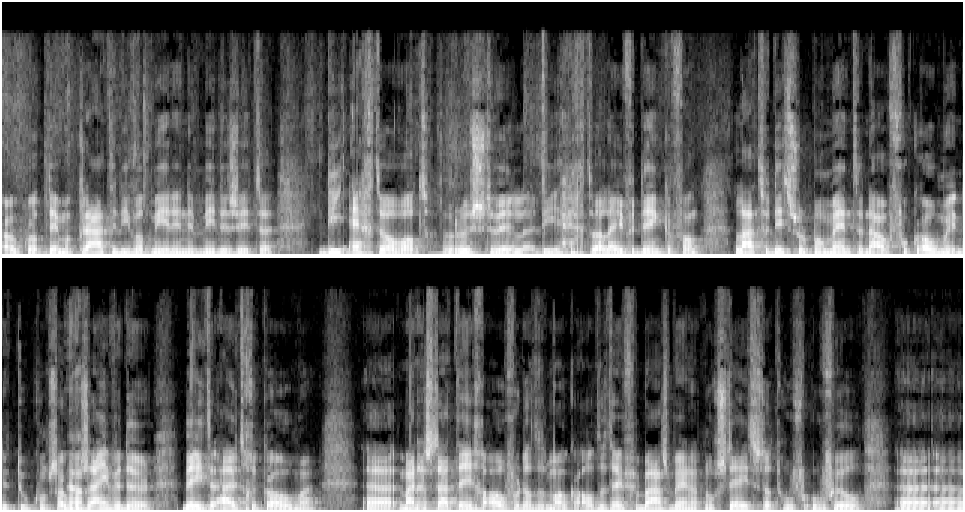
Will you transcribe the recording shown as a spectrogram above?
ook wat democraten die wat meer in het midden zitten, die echt wel wat rust willen. Die echt wel even denken van laten we dit soort momenten nou voorkomen in de toekomst. Ook al zijn we er beter uitgekomen. maar er staat tegenover dat het me ook altijd heeft verbaasd, Bernard, nog steeds dat hoeveel uh,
